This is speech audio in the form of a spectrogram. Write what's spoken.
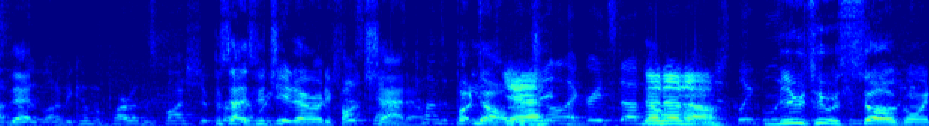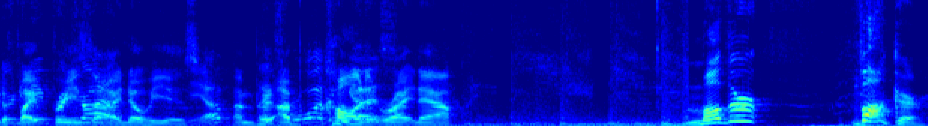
If you instead. guys want to become a part of the sponsorship Besides, Vegeta already fought Shadow. But no, Vegeta- all that great stuff. No, no, no. just click the link and Mewtwo is so going to fight 30 Frieza. I know he is. I'm, Thanks I'm for watching, calling it right now. Motherfucker!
